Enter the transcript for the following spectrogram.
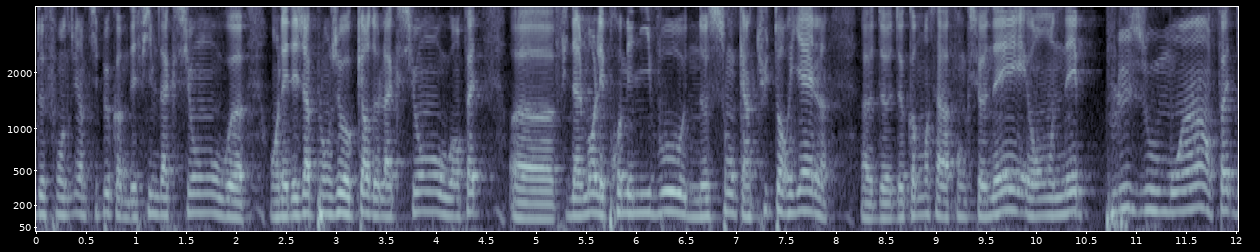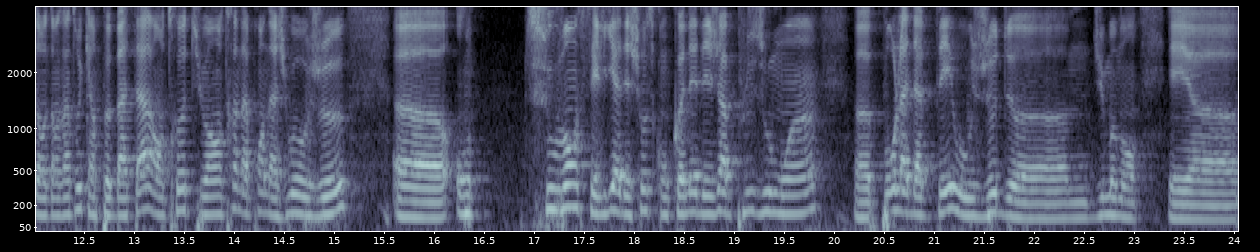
de fonderie, un petit peu comme des films d'action, où euh, on est déjà plongé au cœur de l'action, où en fait, euh, finalement, les premiers niveaux ne sont qu'un tutoriel euh, de, comment ça va fonctionner et on est plus ou moins en fait dans, dans un truc un peu bâtard entre tu es en train d'apprendre à jouer au jeu on, souvent c'est lié à des choses qu'on connaît déjà plus ou moins euh, pour l'adapter au jeu euh, du moment. Et, euh,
